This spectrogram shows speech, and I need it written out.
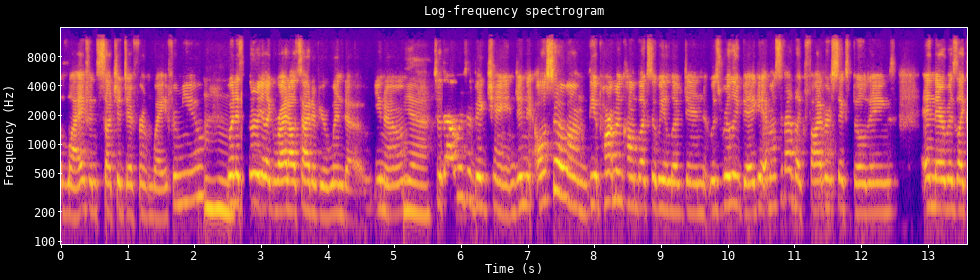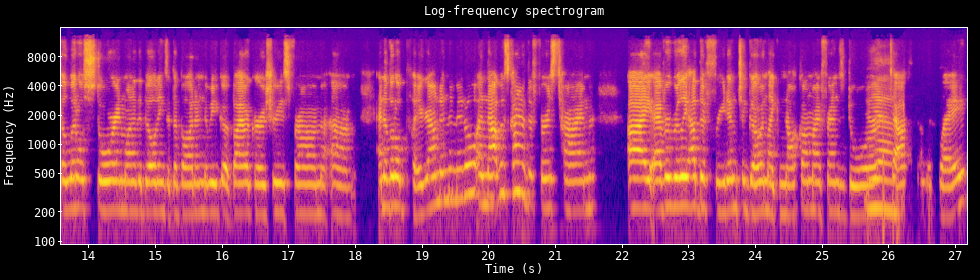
life in such a different way from you mm-hmm. when it's literally like right outside of your window you know? Yeah. So that was a big change. And also um the apartment complex that we lived in was really big. It must have had like five or six buildings. And there was like a little store in one of the buildings at the bottom that we go buy our groceries from um and a little playground in the middle. And that was kind of the first time I ever really had the freedom to go and like knock on my friend's door yeah. to ask them to play.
